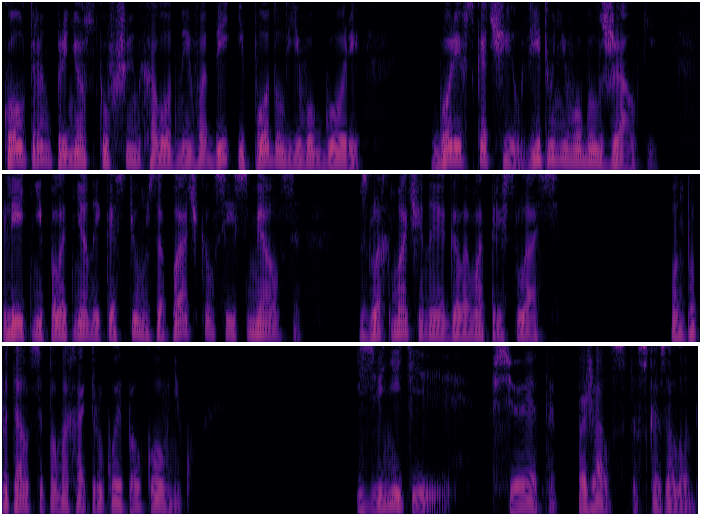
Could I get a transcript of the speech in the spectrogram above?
Колтрон принес кувшин холодной воды и подал его Гори — Гори вскочил, вид у него был жалкий. Летний полотняный костюм запачкался и смялся. Взлохмаченная голова тряслась. Он попытался помахать рукой полковнику. «Извините все это, пожалуйста», — сказал он.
